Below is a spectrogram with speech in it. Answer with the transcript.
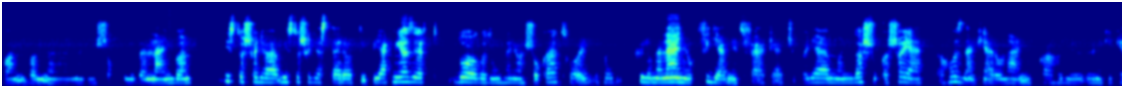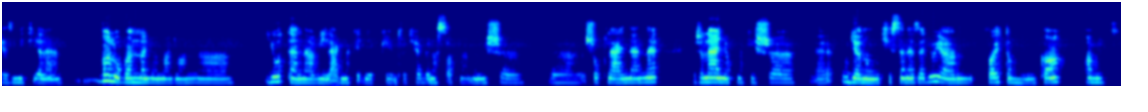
van, van nagyon sok nőben, lányban biztos, hogy a, biztos, hogy a sztereotípiák. Mi azért dolgozunk nagyon sokat, hogy, hogy külön a lányok figyelmét felkeltsük, hogy elmondassuk a saját, a hozzánk járó lányokkal, hogy ő, nekik ez mit jelent. Valóban nagyon-nagyon jót tenne a világnak egyébként, hogy ebben a szakmában is sok lány lenne, és a lányoknak is ugyanúgy, hiszen ez egy olyan fajta munka, amit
